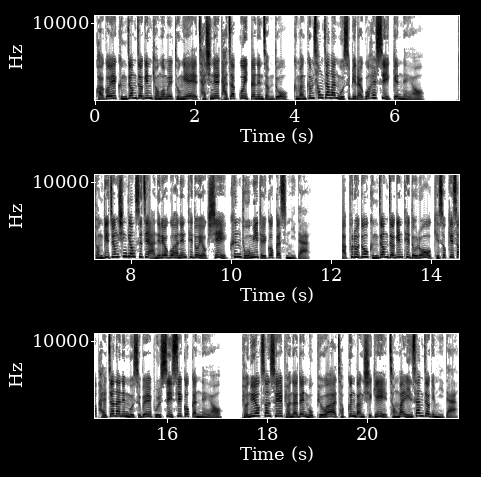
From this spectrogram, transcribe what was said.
과거의 긍정적인 경험을 통해 자신을 다잡고 있다는 점도 그만큼 성장한 모습이라고 할 수 있겠네요. 경기 중 신경 쓰지 않으려고 하는 태도 역시 큰 도움이 될 것 같습니다. 앞으로도 긍정적인 태도로 계속해서 발전하는 모습을 볼 수 있을 것 같네요. 변우혁 선수의 변화된 목표와 접근 방식이 정말 인상적입니다.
